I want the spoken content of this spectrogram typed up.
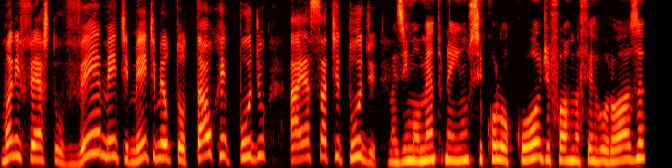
manifesto veementemente meu total repúdio a essa atitude. Mas em momento nenhum se colocou de forma fervorosa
